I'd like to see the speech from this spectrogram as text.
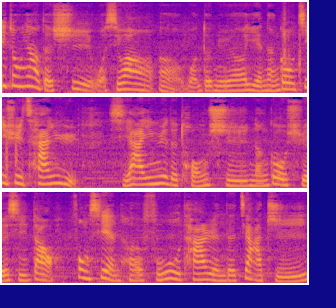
最重要的是，我希望呃，我的女儿也能够继续参与，喜爱音乐的同时，能够学习到奉献和服务他人的价值。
